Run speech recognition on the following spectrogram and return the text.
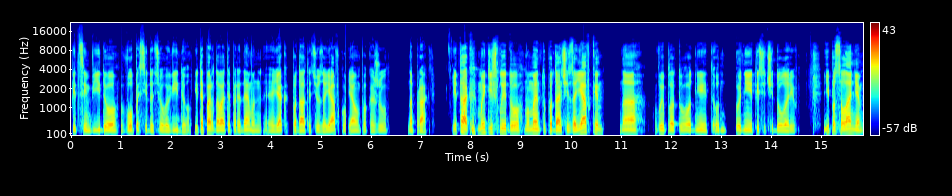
під цим відео в описі до цього відео. І тепер давайте перейдемо, е, як подати цю заявку. Я вам покажу на практиці. І так, ми дійшли до моменту подачі заявки на виплату однієї, однієї тисячі доларів. І посилання,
